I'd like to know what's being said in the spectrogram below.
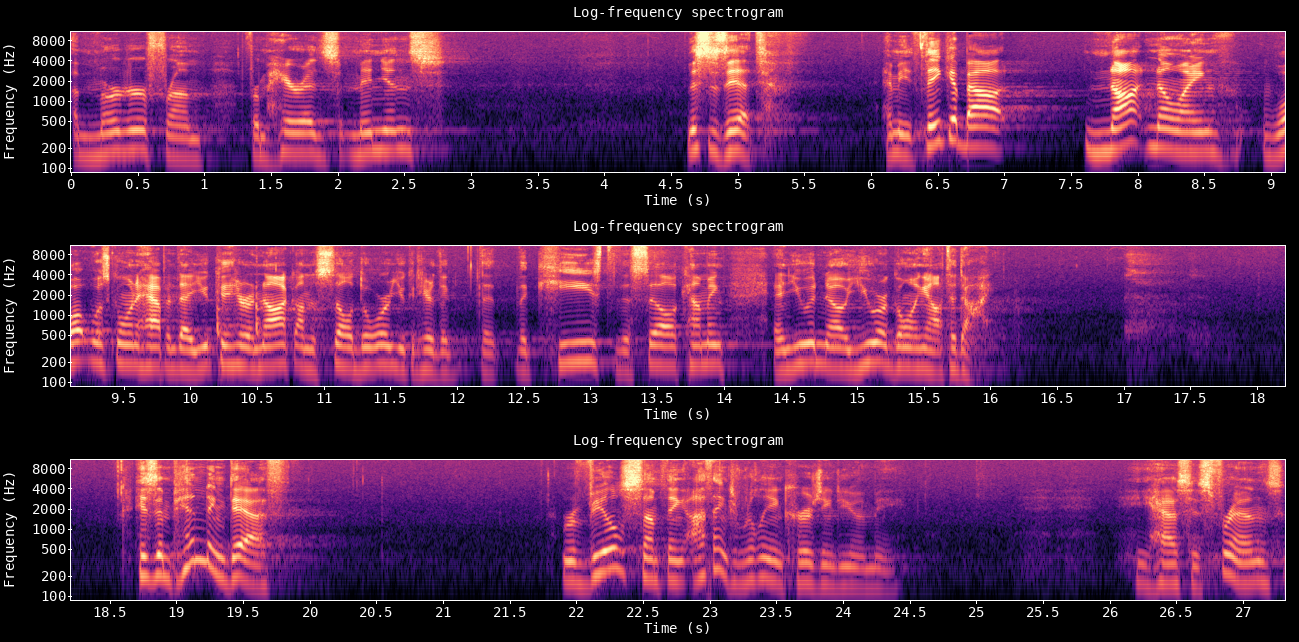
a murder from, from Herod's minions. This is it. I mean, think about not knowing what was going to happen today. You could hear a knock on the cell door, you could hear the, the, the, keys to the cell coming, and you would know you are going out to die. His impending death reveals something I think is really encouraging to you and me. He has his friends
